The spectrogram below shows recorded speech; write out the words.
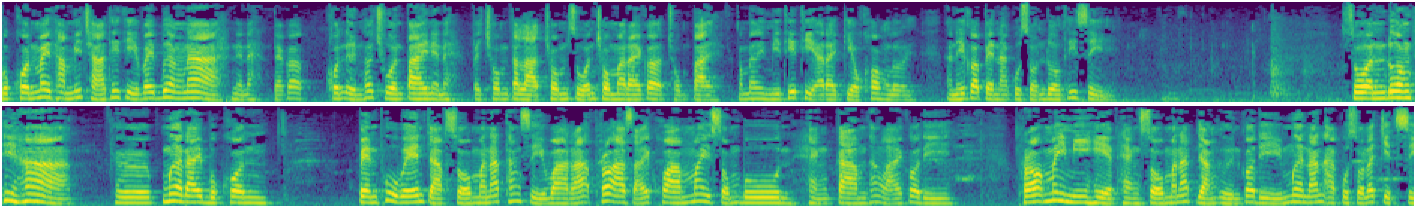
บุคคลไม่ทำมิจฉาทิฏฐิไว้เบื้องหน้าเนี่ยนะแต่ก็คนอื่นเขาชวนไปเนี่ยนะไปชมตลาดชมสวนชมอะไรก็ชมไป ก็ไม่มีทิฏฐิอะไรเกี่ยวข้องเลย อันนี้ก็เป็นอกุศลดวงที่สี่ส่วนดวงที่ห้าคือเมื่อใดบุคคล เป็นผู้เว้นจากโสมนัสทั้งสี่วาระ เพราะอาศัยความไม่สมบูรณ์ แห่งกามทั้งหลายก็ดี เพราะไม่มีเหตุแห่งโสมนัสอย่างอื่นก็ดี เมื่อนั้นอกุศลจิตสี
